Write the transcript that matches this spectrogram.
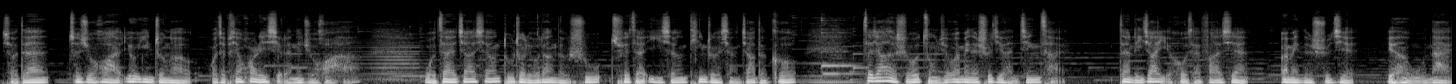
小丹这句话又印证了我在片花里写的那句话哈，我在家乡读着流浪的书，却在异乡听着想家的歌。在家的时候总觉得外面的世界很精彩，但离家以后才发现外面的世界也很无奈。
